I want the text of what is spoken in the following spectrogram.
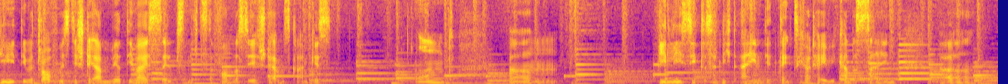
die, die betroffen ist, die sterben wird, die weiß selbst nichts davon, dass sie sterbenskrank ist. Und ähm, Billy sieht das halt nicht ein. Die denkt sich halt, hey, wie kann das sein? Äh,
